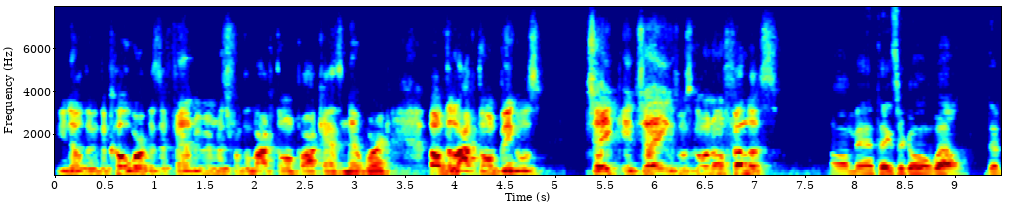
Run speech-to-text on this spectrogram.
you know, the, the co-workers and family members from the Locked On Podcast Network of the Locked On Bengals. Jake and James, what's going on, fellas? Oh man, things are going well. The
